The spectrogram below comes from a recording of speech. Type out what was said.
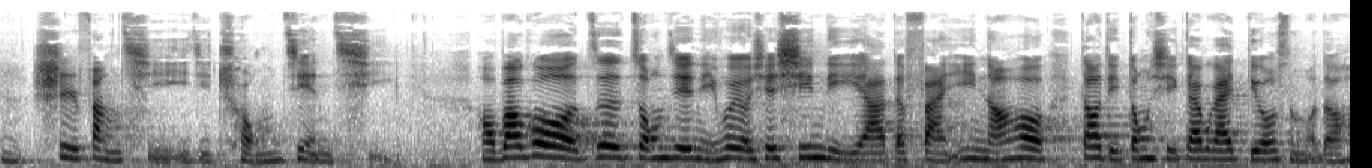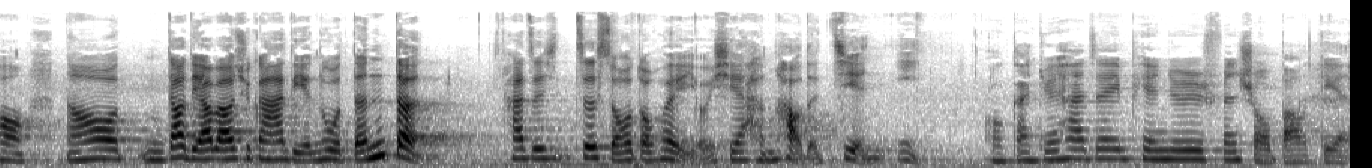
嗯，释放期以及重建期。好，包括这中间你会有一些心理呀、啊、的反应，然后到底东西该不该丢什么的哈，然后你到底要不要去跟他联络等等，他这这时候都会有一些很好的建议。我感觉他这一篇就是分手宝典。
